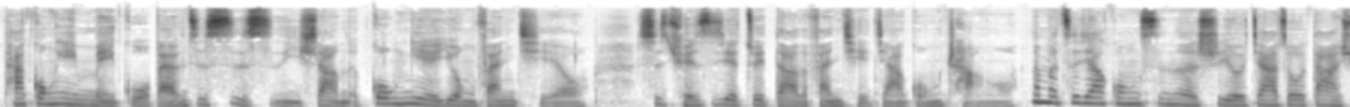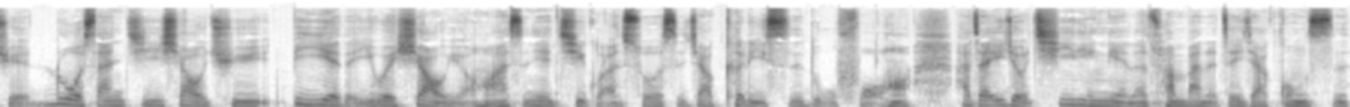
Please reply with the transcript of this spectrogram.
它供应美国百分之四十以上的工业用番茄哦，是全世界最大的番茄加工厂哦。那么这家公司呢，是由加州大学洛杉矶校区毕业的一位校友哈，他是念气管硕士，叫克里斯鲁佛哈。他在一九七零年呢创办了这家公司，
